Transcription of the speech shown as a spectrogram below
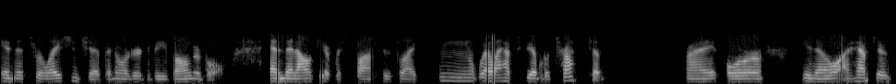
in this relationship in order to be vulnerable and then I'll get responses like mm, well I have to be able to trust him right or you know I have to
